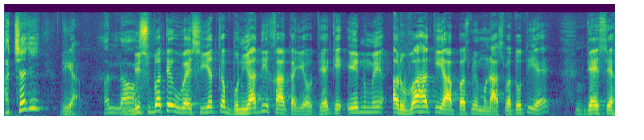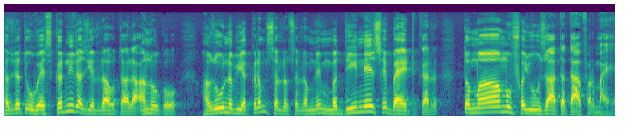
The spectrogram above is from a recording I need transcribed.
اچھا جی۔ جی ہاں۔ اللہ۔ نسبت اویسیت کا بنیادی خاکہ یہ ہوتی ہے کہ ان میں ارواح کی آپس میں مناسبت ہوتی ہے۔ جیسے حضرت اویس کرنی رضی اللہ تعالیٰ عنہ کو حضور نبی اکرم صلی اللہ علیہ وسلم نے مدینے سے بیٹھ کر تمام فیوزات عطا فرمائے۔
